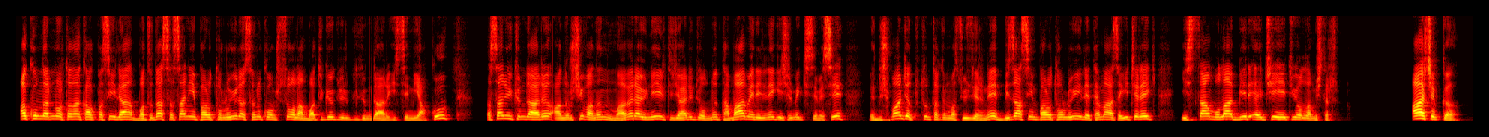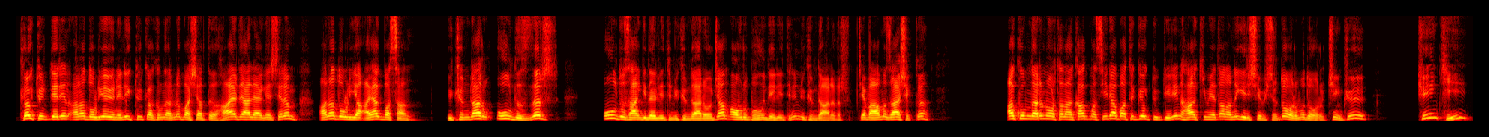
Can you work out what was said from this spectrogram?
Akunların ortadan kalkmasıyla batıda Sasani İmparatorluğu'yla sınır komşusu olan Batı Göktürk hükümdarı İsemi Yakku, Sasani hükümdarı Anurşiva'nın Mavera-Üneyir ticaret yolunu tamamen eline geçirmek istemesi ve düşmanca tutum takılması üzerine Bizans İmparatorluğu ile temasa geçerek İstanbul'a bir elçi heyeti yollamıştır. A şıkkı. Köktürklerin Anadolu'ya yönelik Türk akınlarını başlattığı. Hayır değerli arkadaşlarım Anadolu'ya ayak basan hükümdar Uldız'dır. Ulduz hangi devletin hükümdarı hocam? Avrupa Hun Devleti'nin hükümdarıdır. Cevabımız A şıkkı. Akunların ortadan kalkmasıyla Batı Göktürklerin hakimiyet alanı genişlemiştir. Doğru mu? Doğru. Çünkü çünkü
